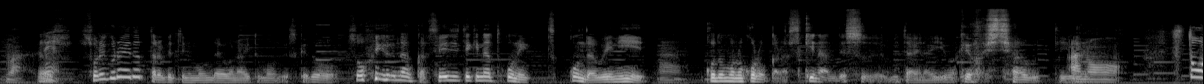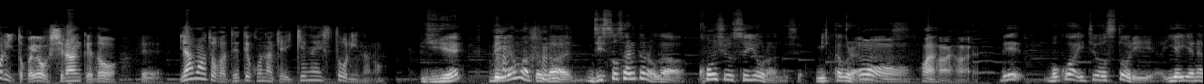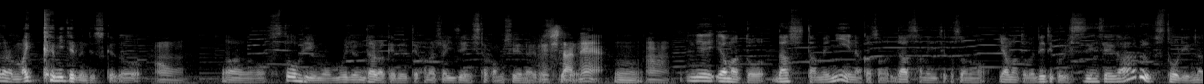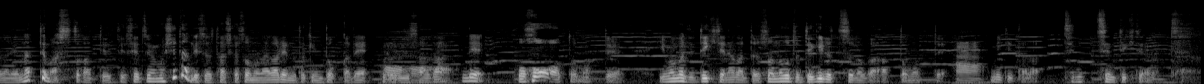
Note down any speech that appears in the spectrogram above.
まあね。それぐらいだったら別に問題はないと思うんですけど、そういうなんか政治的なところに突っ込んだ上に、うん。子供の頃から好きなんです、みたいな言い訳をしちゃうっていう。あ、の、ストーリーとかよく知らんけど、えヤマトが出てこなきゃいけないストーリーなの？え、いえで、ヤマトが 実装されたのが今週水曜なんですよ。3日ぐらい前おです。おはいはいはい。で、僕は一応ストーリー、いやいやながら毎回見てるんですけど、うん。あの、ストーリーも矛盾だらけでって話は以前にしたかもしれないですけど。した。ね。うん。うん。で、ヤマトを出すために、なんかその、出すためにっていうかその、ヤマトが出てくる必然性があるストーリーの流れになってますとかって言って説明もしてたんですよ。確かその流れの時にどっかで、プロデューサーが。で、ほほーと思って、今までできてなかったらそんなことできるっつうのが、と思ってうん。見てたら、全然できてなかった。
